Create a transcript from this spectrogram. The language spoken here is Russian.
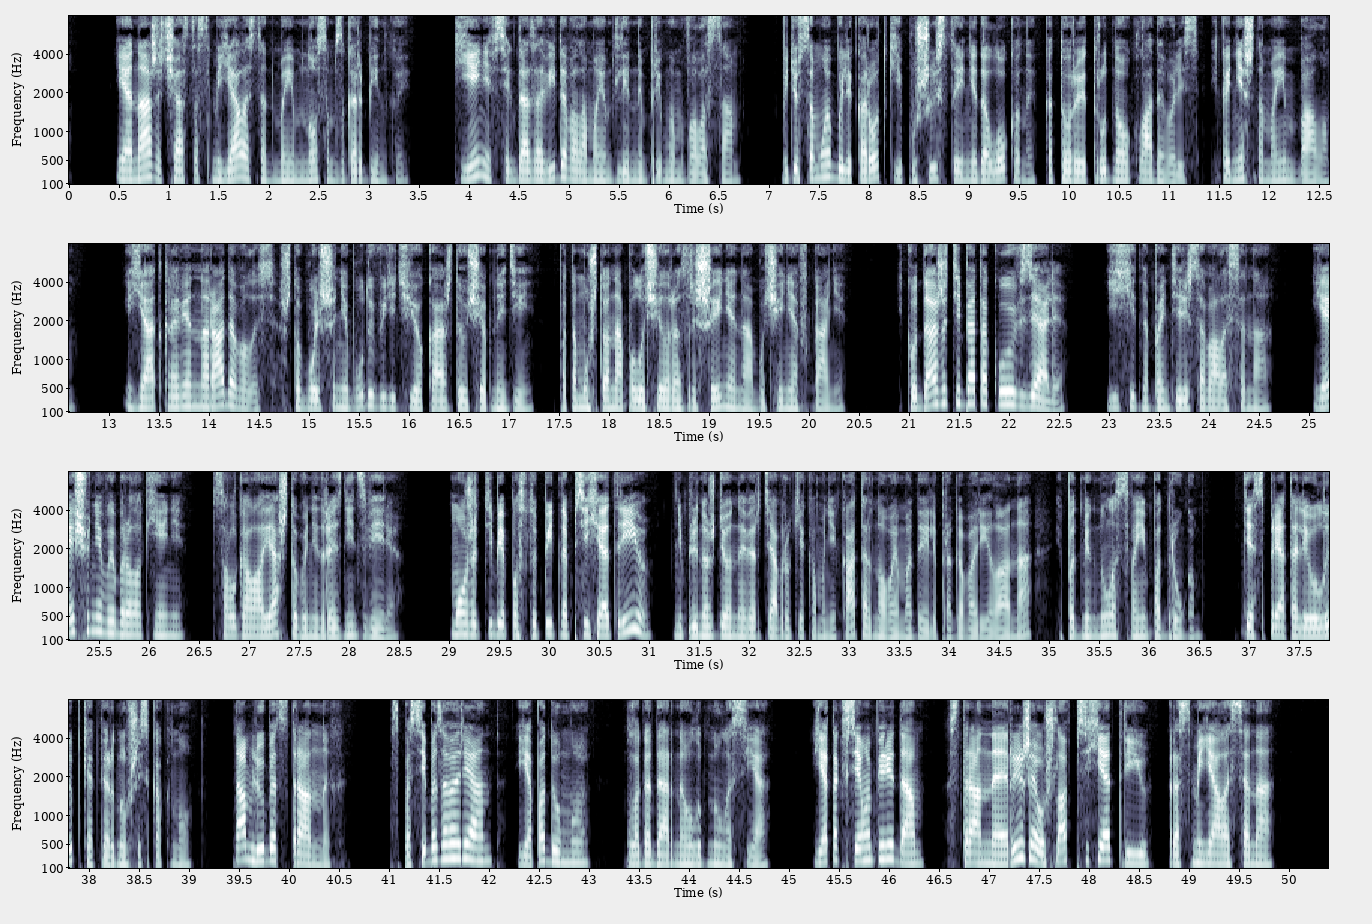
И она же часто смеялась над моим носом с горбинкой. Кьени всегда завидовала моим длинным прямым волосам, ведь у самой были короткие пушистые недолоконы, которые трудно укладывались, и, конечно, моим балом. И я откровенно радовалась, что больше не буду видеть ее каждый учебный день, потому что она получила разрешение на обучение в Кане. И куда же тебя такую взяли? ехидно поинтересовалась она. Я еще не выбрала Кьени, солгала я, чтобы не дразнить зверя. Может, тебе поступить на психиатрию? непринужденно вертя в руке коммуникатор новой модели, проговорила она и подмигнула своим подругам. Те спрятали улыбки, отвернувшись к окну. Там любят странных. Спасибо за вариант. Я подумаю, благодарно улыбнулась я. Я так всем и передам. Странная рыжая ушла в психиатрию, рассмеялась она.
